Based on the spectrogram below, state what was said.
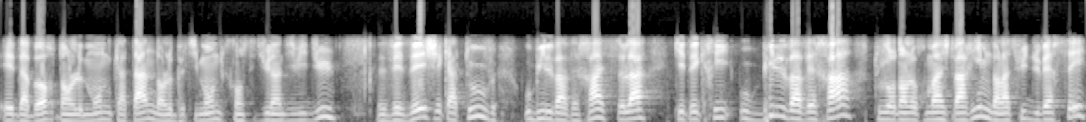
et d'abord dans le monde katan, dans le petit monde qui constitue l'individu. Vézé, shekatouv, ou bilvavecha, cela qui est écrit ou bilvavecha, toujours dans le de varim, dans la suite du verset,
